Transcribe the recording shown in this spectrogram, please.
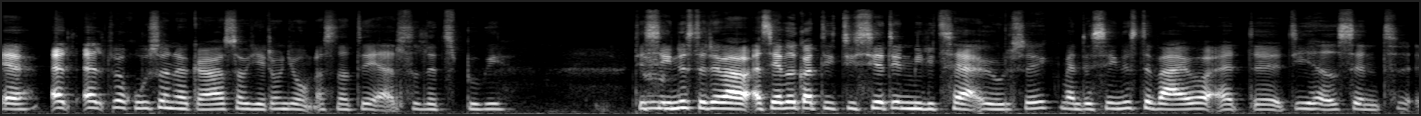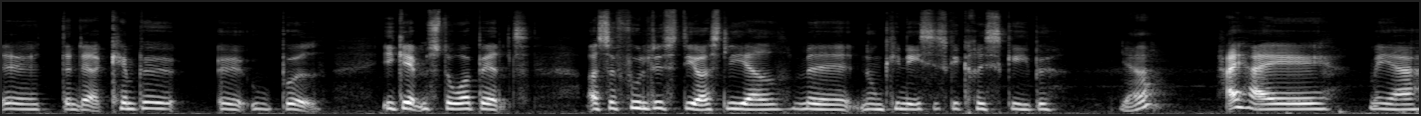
ja, alt, alt hvad russerne gør, Sovjetunionen og sådan noget, det er altid lidt spooky. Det Mm. seneste, det var altså jeg ved godt, de, de siger, det er en militær øvelse, ikke? men det seneste var jo, at øh, de havde sendt øh, den der kæmpe øh, ubåd igennem Storebælt, og så fuldtes de også lige ad med nogle kinesiske krigsskibe. Ja. Hej hej med jer.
